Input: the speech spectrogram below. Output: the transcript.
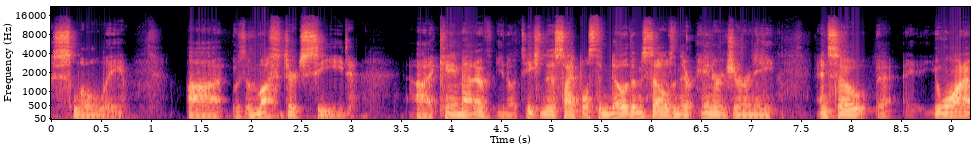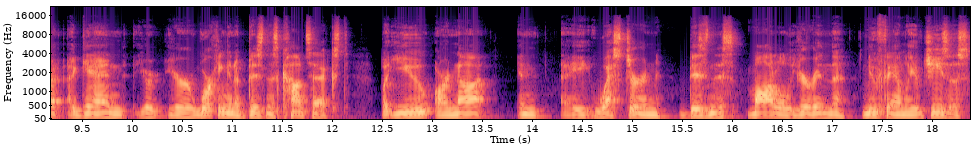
slowly. Uh, it was a mustard seed. Uh, it came out of you know teaching the disciples to know themselves and their inner journey. And so you want to again, you're you're working in a business context, but you are not in a Western business model. You're in the new family of Jesus.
